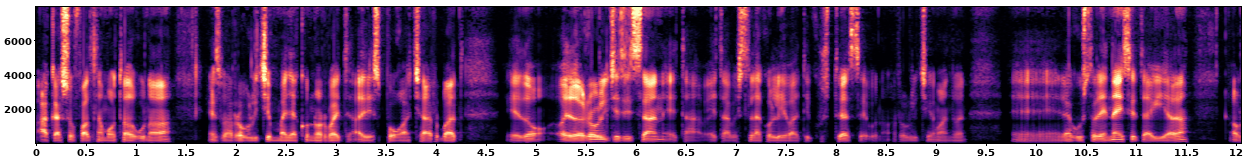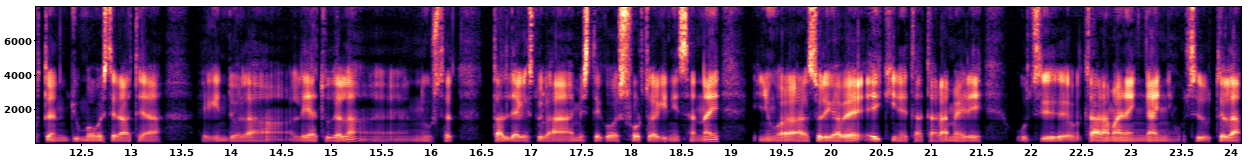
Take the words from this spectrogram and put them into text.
akaso falta mota duguna da, ez ba, roglitzen mailako norbait, adiez pogatxar bat, edo edo Roglic izan eta eta bestelako le bat ikustea ze bueno Roglic eman duen erakustale naiz eta egia da aurten Jumbo bestera batea egin duela lehiatu dela e, ni uste taldeak ez duela amesteko esfortzu egin izan nahi inungo arazori gabe eikin eta tarameri utzi taramaren gain utzi dutela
